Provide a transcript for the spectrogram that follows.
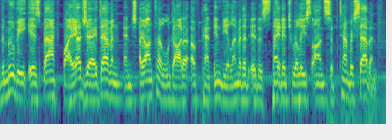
The movie is backed by Ajay Devgn and Jayantilal Gada of Pen India Limited it is slated to release on September 7.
